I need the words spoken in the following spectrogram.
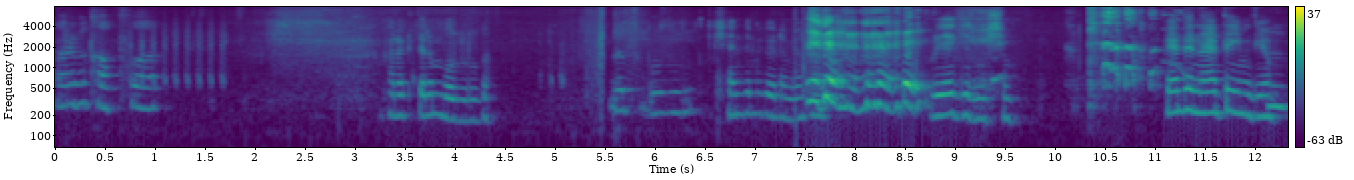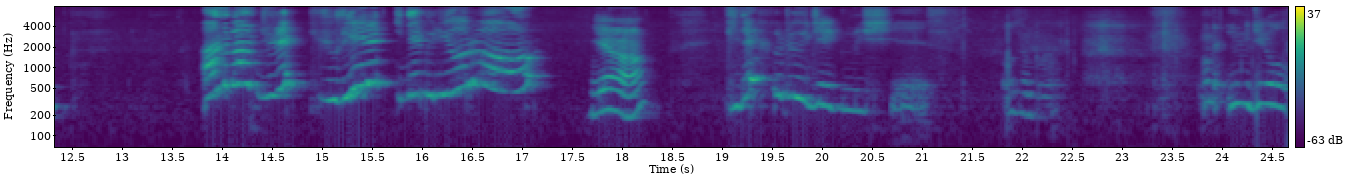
Sarı bir kapı. Karakterim bozuldu. Nasıl bozuldu? Kendimi göremiyorum. Buraya girmişim. Ben de neredeyim diyorum. Anne ben yürek, yürüyerek gidebiliyorum. Ya Direkt yürüyecekmişiz. O zaman. Ama ince yol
